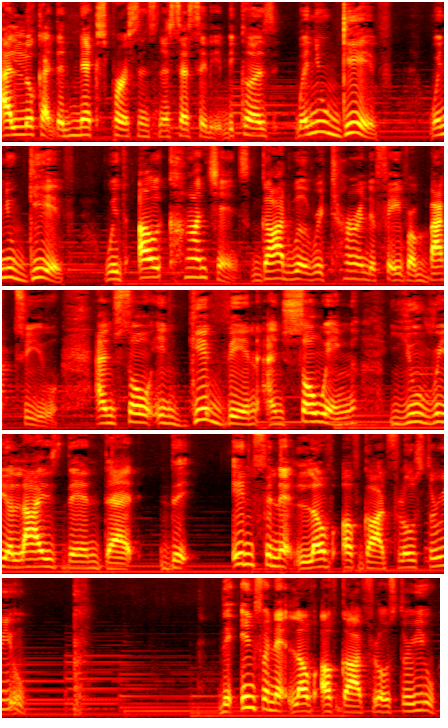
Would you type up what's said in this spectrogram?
I look at the next person's necessity because when you give, when you give without conscience, God will return the favor back to you. And so in giving and sowing, you realize then that the infinite love of God flows through you. The infinite love of God flows through you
